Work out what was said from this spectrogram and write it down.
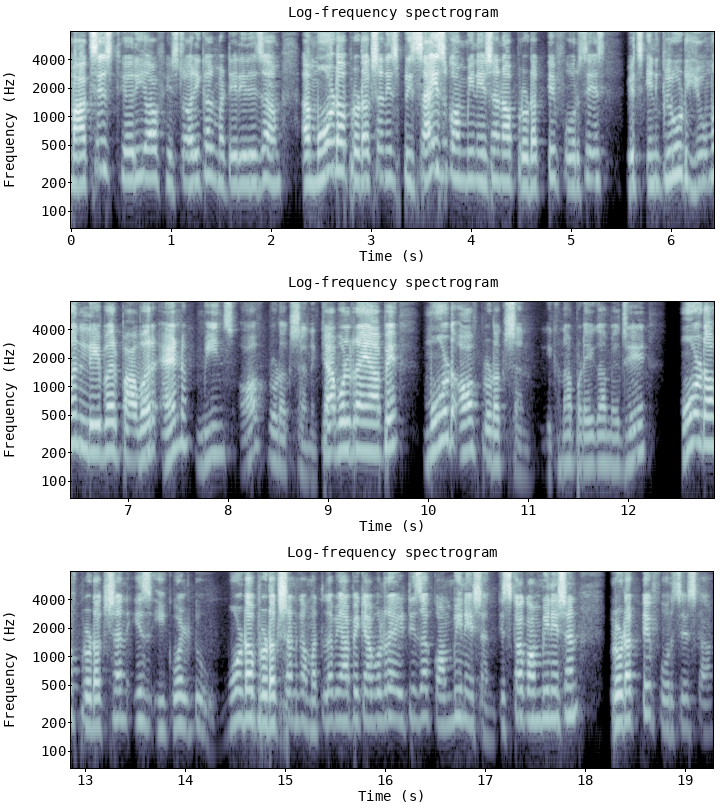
Marxist theory of historical materialism mode of production is precise combination of productive forces which include human labour power and means of production क्या बोल रहे हैं यहाँ पे? मोड ऑफ़ प्रोडक्शन लिखना पड़ेगा मुझे। Mode of production is equal to, mode of production का मतलब यहाँ पे क्या बोल रहा है? इट इज़ अ कॉम्बिनेशन किसका कॉम्बिनेशन प्रोडक्टिव फोर्सेस का।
